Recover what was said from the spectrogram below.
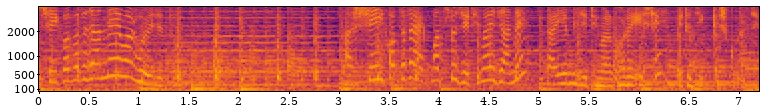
সেই কথাটা জানলেই আমার হয়ে যেত। আর সেই কথাটা একমাত্র জেঠিমাই জানে, তাই আমি জেঠিমার ঘরে এসে এটা জিজ্ঞেস করেছি।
